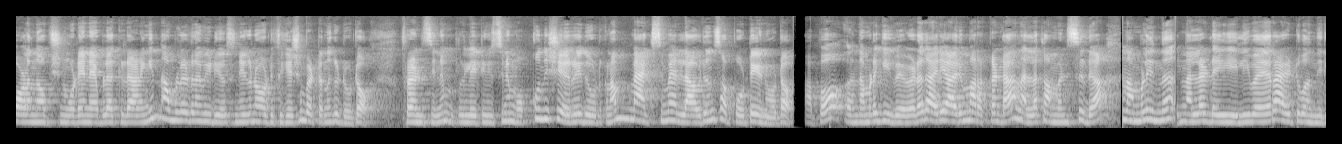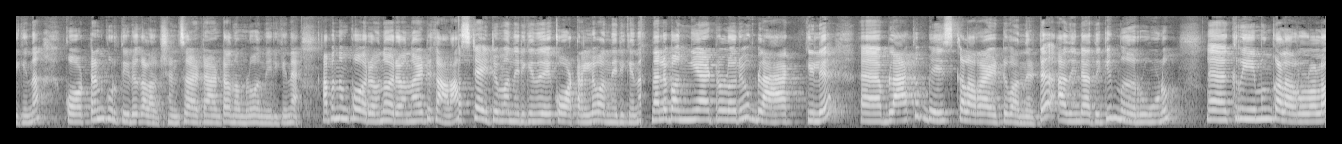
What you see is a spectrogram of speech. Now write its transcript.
ഓൾ എന്ന ഓപ്ഷൻ കൂടെ എനേബിൾ ആക്കിയിടാണെങ്കിൽ നമ്മളിടുന്ന വീഡിയോസിന്റെയൊക്കെ നോട്ടിഫിക്കേഷൻ പെട്ടെന്ന് കിട്ടും കേട്ടോ. ഫ്രണ്ട്സിനും റിലേറ്റീവ്സിനും ഒക്കെ ഒന്ന് ഷെയർ ചെയ്ത് കൊടുക്കണം. മാക്സിമം എല്ലാവരും സപ്പോർട്ട് ചെയ്യണം കേട്ടോ. അപ്പോൾ നമ്മുടെ ഗിവേയുടെ കാര്യം ആരും മറക്കണ്ട. നല്ല കമൻസ് ഇടുക. നമ്മൾ ഇന്ന് നല്ല ഡെയിലി വെയർ ആയിട്ട് വന്നിരിക്കുന്ന കോട്ടൺ കുർത്തിയുടെ കളക്ഷൻസ് ആയിട്ടാണ് കേട്ടോ നമ്മൾ വന്നിരിക്കുന്നത്. അപ്പോൾ നമുക്ക് ഓരോന്ന് ഓരോന്നായിട്ട് കാണാം. ഫസ്റ്റ് ഐറ്റം വന്നിരിക്കുന്നത് കോട്ടണിൽ വന്നിരിക്കുന്ന നല്ല ഭംഗിയായിട്ടുള്ളൊരു ബ്ലാക്കിൽ ബ്ലാക്ക് ബേസ് കളറായിട്ട് വന്നിട്ട് അതിന്റെ അകത്തേക്ക് മെറൂണും ക്രീമും കളറിലുള്ള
